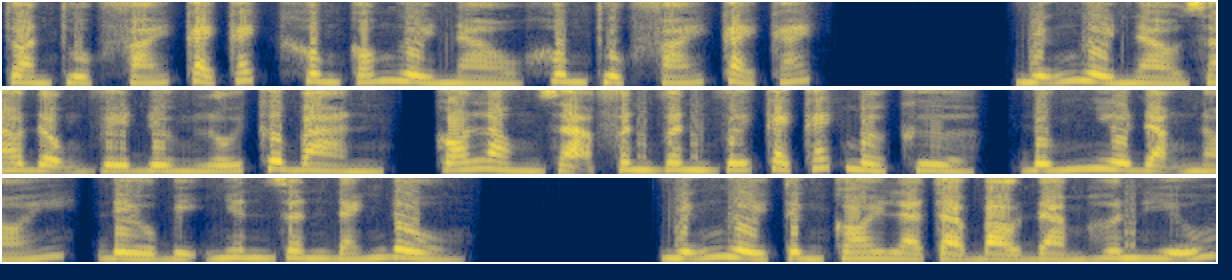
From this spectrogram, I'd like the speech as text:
toàn thuộc phái cải cách không có người nào không thuộc phái cải cách. Những người nào dao động về đường lối cơ bản, có lòng dạ phân vân với cải cách mở cửa, đúng như Đặng nói, đều bị nhân dân đánh đổ. Những người từng coi là tả bảo đảm hơn hữu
